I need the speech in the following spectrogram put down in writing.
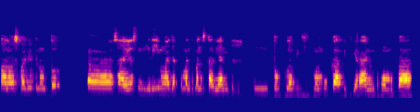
Kalau sebagai penutup uh, saya sendiri mengajak teman-teman sekalian untuk lebih membuka pikiran, untuk membuka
